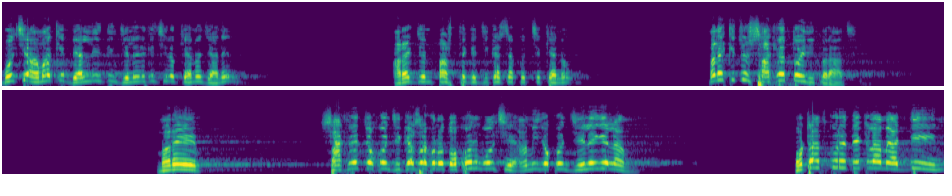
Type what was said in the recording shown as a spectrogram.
বলছে, আমাকে বিয়াল্লিশ দিন জেলে রেখেছিল কেন জানেন? আরেকজন পাশ থেকে জিজ্ঞাসা করছে, কেন? মানে কিছু শাখা তৈরি করা আছে। মানে শাকরের যখন জিজ্ঞাসা করল, তখন বলছে, আমি যখন জেলে গেলাম, হঠাৎ করে দেখলাম একদিন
